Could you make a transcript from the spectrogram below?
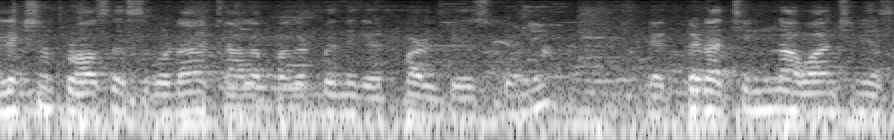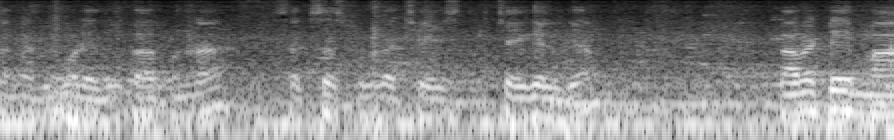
ఎలక్షన్ ప్రాసెస్ కూడా చాలా పగడ్బందీగా ఏర్పాటు చేసుకొని ఎక్కడ చిన్న అవాంఛనీయ సంఘటన కూడా ఎదురు కాకుండా సక్సెస్ఫుల్గా చే చేయగలిగాం. కాబట్టి మా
